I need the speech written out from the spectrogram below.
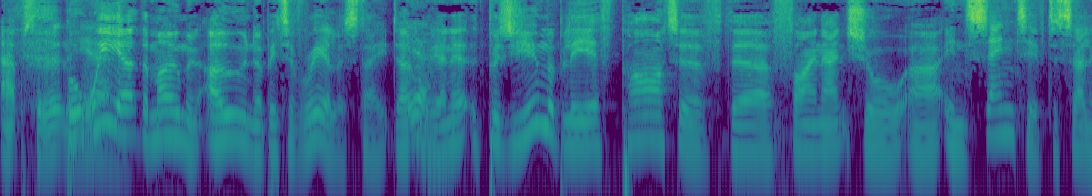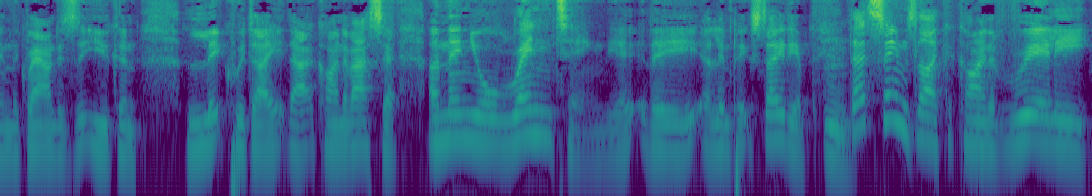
Absolutely. But yeah. we at the moment own a bit of real estate, don't Yeah. we? And it, presumably, if part of the financial uh, incentive to selling the ground is that you can liquidate that kind of asset, and then you're renting the the Olympic Stadium, Hmm. that seems like a kind of really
